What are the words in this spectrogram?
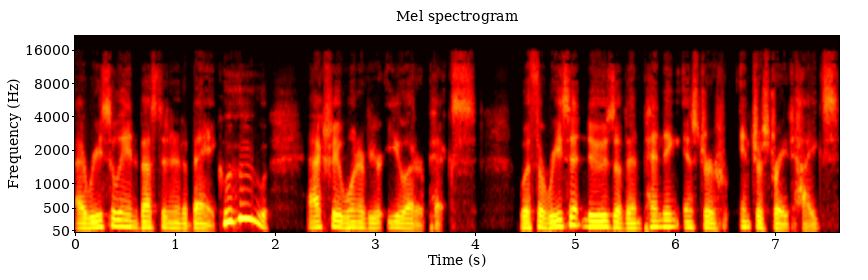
I recently invested in a bank. Woohoo! Actually, one of your e-letter picks. With the recent news of impending interest rate hikes,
